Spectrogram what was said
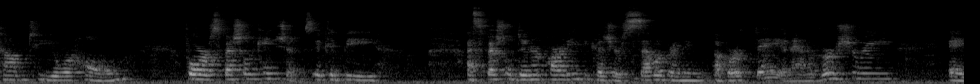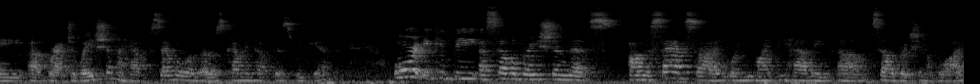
come to your home for special occasions. It could be a special dinner party because you're celebrating a birthday, an anniversary, a, a graduation. I have several of those coming up this weekend. Or it could be a celebration that's on the sad side where you might be having um, celebration of life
